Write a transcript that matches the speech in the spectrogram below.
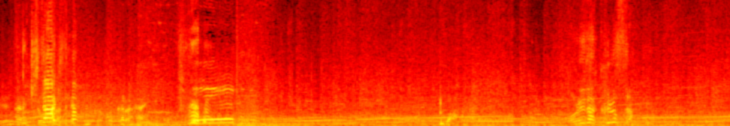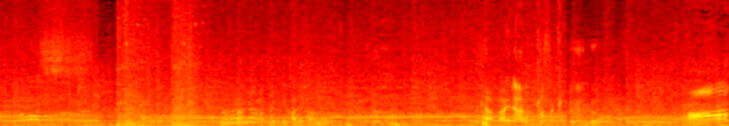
分がどう来たなってるのかわからない俺だクロスだ。よしさっき跳ねた。んだやばいなあの加速あ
